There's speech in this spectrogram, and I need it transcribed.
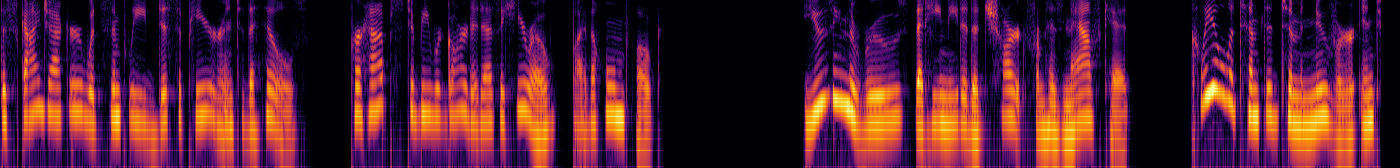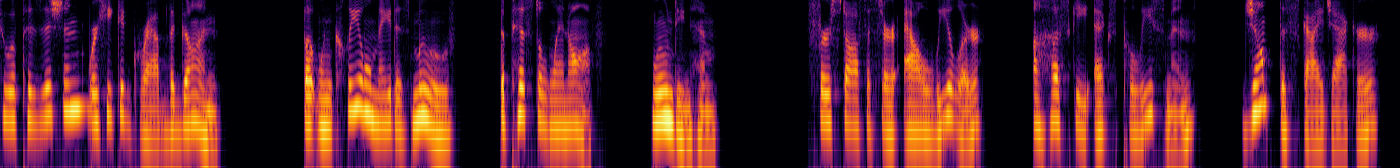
the skyjacker would simply disappear into the hills, perhaps to be regarded as a hero by the home folk. Using the ruse that he needed a chart from his nav kit, Cleel attempted to maneuver into a position where he could grab the gun. But when Cleel made his move, the pistol went off, wounding him. First Officer Al Wheeler, a husky ex policeman, jumped the skyjacker,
